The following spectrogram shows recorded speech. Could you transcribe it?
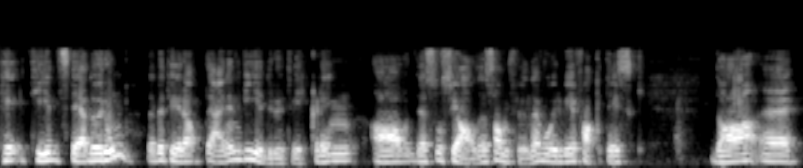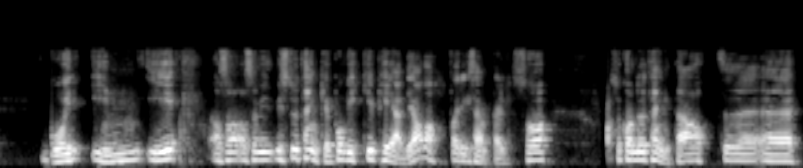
tid, sted og rom. Det betyr at det er en videreutvikling av det sosiale samfunnet hvor vi faktisk da eh, går inn i altså, altså, Hvis du tenker på Wikipedia da, f.eks., så, så kan du tenke deg at eh,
